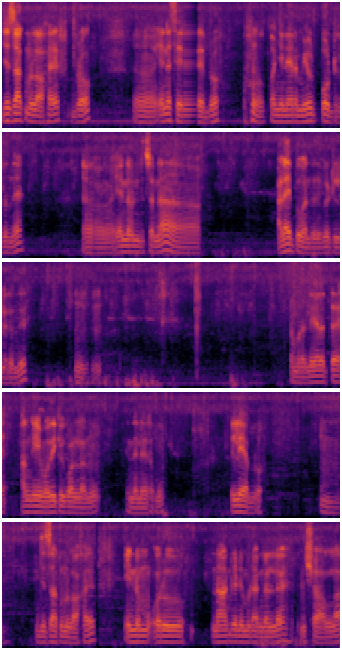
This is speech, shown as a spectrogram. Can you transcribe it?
ஜசாக்முல்லா ஹயர் ப்ரோ என்ன செய்கிறது ப்ரோ கொஞ்ச நேரம் மியூட் போட்டுருந்தேன். என்னன்னு சொன்னால் அழைப்பு வந்தது வீட்டிலிருந்து. ம் ம். நம்மளோட நேரத்தை அங்கேயும் ஒதுக்கி கொள்ளணும் இந்த நேரமும். இல்லையா ப்ரோ ம் ஜிசாக்குமுல்லாக இன்னும் ஒரு நான்கு நிமிடங்களில் இன்ஷா அல்லா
